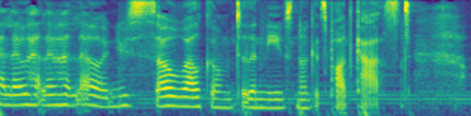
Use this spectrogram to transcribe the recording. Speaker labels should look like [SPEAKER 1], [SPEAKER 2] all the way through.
[SPEAKER 1] Hello, hello, hello, and you're so welcome to the Neves Nuggets podcast.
